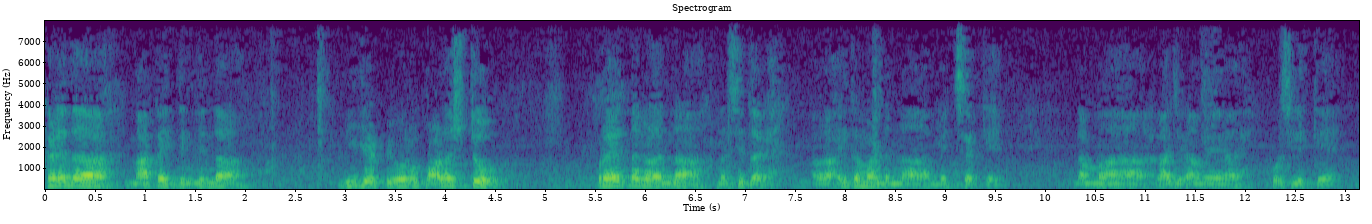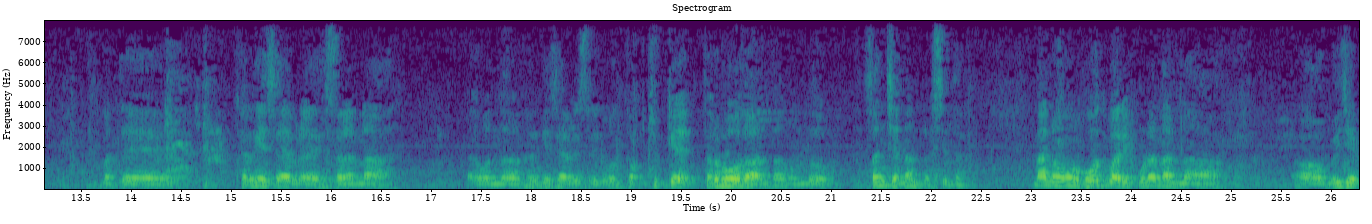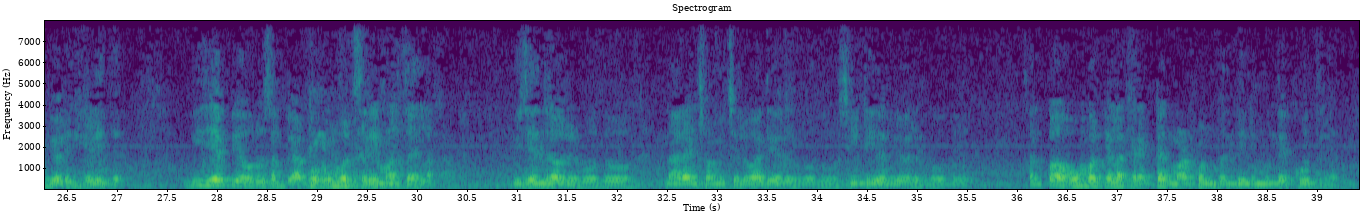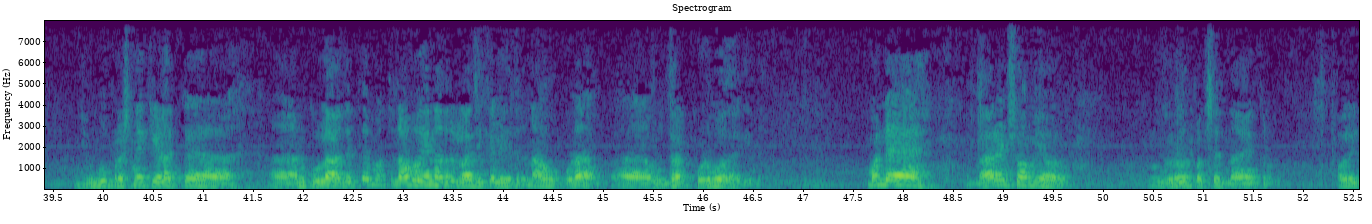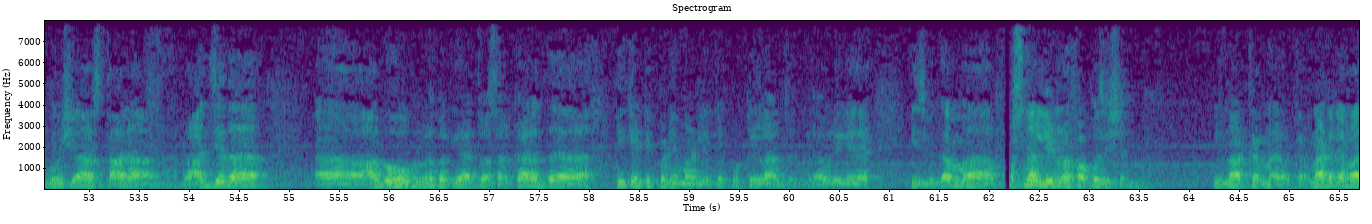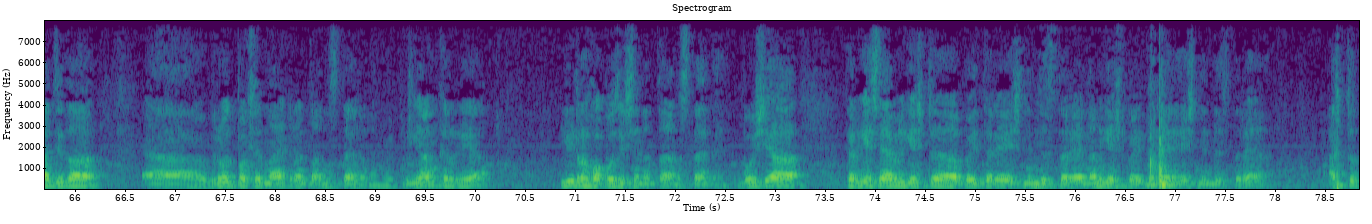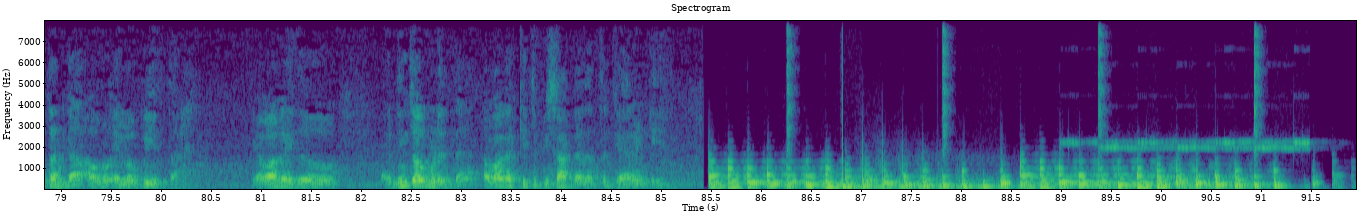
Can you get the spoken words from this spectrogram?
ಕಳೆದ ನಾಲ್ಕೈದು ದಿನದಿಂದ ಬಿಜೆಪಿಯವರು ಬಹಳಷ್ಟು ಪ್ರಯತ್ನಗಳನ್ನ ನಡೆಸಿದ್ದಾರೆ. ಅವರ ಹೈಕಮಾಂಡ್ ಅನ್ನ ಮೆಚ್ಚಕ್ಕೆ ನಮ್ಮ ರಾಜೀನಾಮೆ ಕೊಡಿಸಲಿಕ್ಕೆ, ಮತ್ತೆ ಖರ್ಗೆ ಸಾಹೇಬ್ರ ಹೆಸರನ್ನ, ಒಂದು ಖರ್ಗೆ ಸಾಹೇಬ್ರ ಹೆಸರಿಗೆ ಒಂದು ಕಪ್ ಚುಕ್ಕೆ ತರಬಹುದಾ ಅಂತ ಒಂದು ಸಂಚನ ನಡೆಸಿದ್ದಾರೆ. ನಾನು ಹೋದ ಬಾರಿ ಕೂಡ ನನ್ನ ಬಿಜೆಪಿಯವರಿಗೆ ಹೇಳಿದ್ದೆ. ಬಿಜೆಪಿಯವರು ಸ್ವಲ್ಪ ಯಾಕೋ ಹೋಮ್ವರ್ಕ್ ಸರಿ ಮಾಡ್ತಾ ಇಲ್ಲ. ವಿಜೇಂದ್ರ ಅವರಿರ್ಬೋದು ನಾರಾಯಣ ಸ್ವಾಮಿ ಚೆಲುವಾದಿ ಅವರಿರ್ಬೋದು ಸಿ ಟಿ ರವಿ ಅವರಿರ್ಬೋದು ಸ್ವಲ್ಪ ಹೋಮ್ವರ್ಕ್ ಎಲ್ಲ ಕರೆಕ್ಟಾಗಿ ಮಾಡ್ಕೊಂಡು ಬಂದು ನಿಮ್ಮ ಮುಂದೆ ಕೂತ್ರೆ ನಿಮಗೂ ಪ್ರಶ್ನೆ ಕೇಳಕ್ಕೆ ಅನುಕೂಲ ಆಗುತ್ತೆ ಮತ್ತು ನಾವು ಏನಾದರೂ ಲಾಜಿಕಲಿ ಇದ್ರೆ ನಾವು ಕೂಡ ಉತ್ತರ ಕೊಡ್ಬೋದಾಗಿದೆ. ಮೊನ್ನೆ ನಾರಾಯಣ ಸ್ವಾಮಿ ಅವರು, ವಿರೋಧ ಪಕ್ಷದ ನಾಯಕರು, ಅವರಿಗೆ ಬಹುಶಃ ಸ್ಥಾನ ರಾಜ್ಯದ ಆಗು ಹೋಗುಗಳ ಬಗ್ಗೆ ಅಥವಾ ಸರ್ಕಾರದ ಟೀಕೆ ಟಿಪ್ಪಣಿ ಮಾಡಲಿಕ್ಕೆ ಕೊಟ್ಟಿಲ್ಲ ಅನ್ಸುತ್ತೆ. ಅವರಿಗೆ is become personal leader of opposition is not Karnataka ರಾಜ್ಯದ ವಿರೋಧ ಪಕ್ಷದ ನಾಯಕರಂತ ಅನಿಸ್ತಾ ಇದೆ ನಮಗೆ. Priyank Kharge leader of opposition ಅಂತ ಅನಿಸ್ತಾ ಇದೆ. ಬಹುಶಃ ಖರ್ಗೆ ಸಾಹೇಬ್ರಿಗೆ ಎಷ್ಟು ಬೈತಾರೆ, ಎಷ್ಟು ನಿಂದಿಸ್ತಾರೆ, ನನಗೆ ಎಷ್ಟು ಬೈತಾರೆ, ಎಷ್ಟು ನಿಂದಿಸ್ತಾರೆ, ಅಷ್ಟು ತನಕ ಅವರು ಎಲ್ ಒ ಇರ್ತಾರೆ. ಯಾವಾಗ ಇದು ನಿಂತೋಗ್ಬಿಡುತ್ತೆ. ಅವಾಗ ಕಿತ್ತು ಬಿಸಾಕೋದಂತೂ ಗ್ಯಾರಂಟಿ ಇದೆ.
